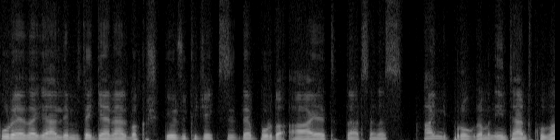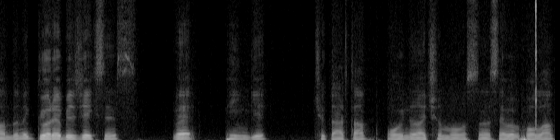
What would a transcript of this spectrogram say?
Buraya da geldiğimizde genel bakış gözükecek. Siz de burada A'ya tıklarsanız hangi programın internet kullandığını görebileceksiniz. Ve ping'i çıkartan, oyunun açılmamasına sebep olan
